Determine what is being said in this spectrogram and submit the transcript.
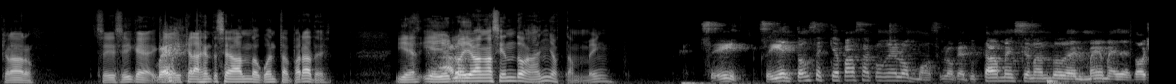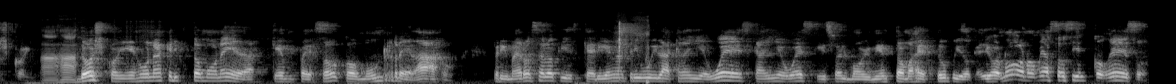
Claro. Sí, sí, que, es que la gente se va dando cuenta, espérate. Y, es- y ellos lo llevan haciendo años también. Sí, sí, entonces, ¿qué pasa con Elon Musk? Lo que tú estabas mencionando del meme de Dogecoin. Ajá. Dogecoin es una criptomoneda que empezó como un relajo. Primero se lo querían atribuir a Kanye West. Kanye West hizo el movimiento más estúpido que dijo, no, no me asocien con eso.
